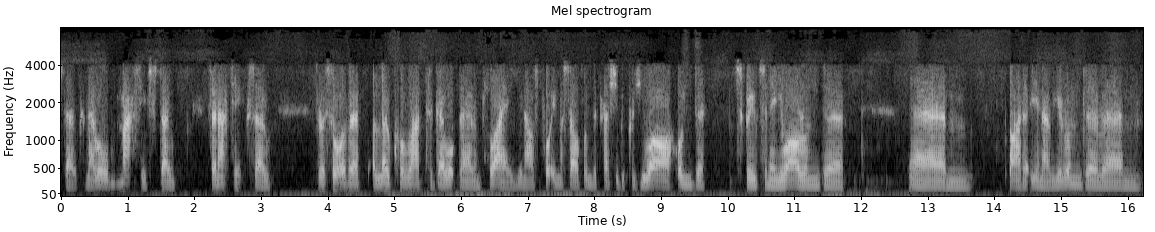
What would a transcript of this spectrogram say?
Stoke, and they're all massive Stoke fanatics. So, for a sort of a, a local lad to go up there and play, you know, I was putting myself under pressure because you are under scrutiny, you are under, um, you know, you're under. Um,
